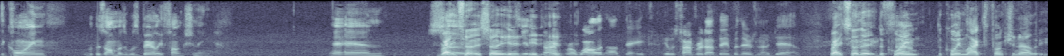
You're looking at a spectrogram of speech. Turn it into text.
the coin was almost was barely functioning, and right. So so it, it's it, time it for a wallet update. It was time for an update, but there's no dev. right. So the the So- coin the coin lacked functionality,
